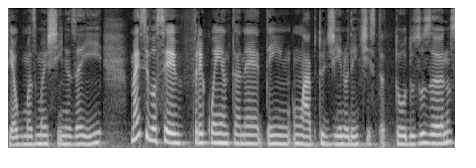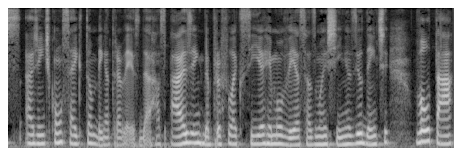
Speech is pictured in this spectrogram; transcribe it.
Ter algumas manchinhas aí. Mas se você frequenta, né, tem um hábito de ir no dentista todos os anos, a gente consegue também, através da raspagem, da profilaxia, remover essas manchinhas e o dente voltar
